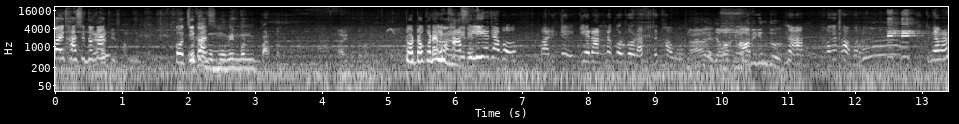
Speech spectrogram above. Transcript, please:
কই খাসি দোকান? কচি খাসি। মুমিন মন পার টোটো করে খাসি মন্দিরে। নিয়ে যাব বাড়িতে গিয়ে রান্না করব রাত্রে খাব। খাওয়াবি কিন্তু। না তোমাকে খাব না। তুমি আমার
